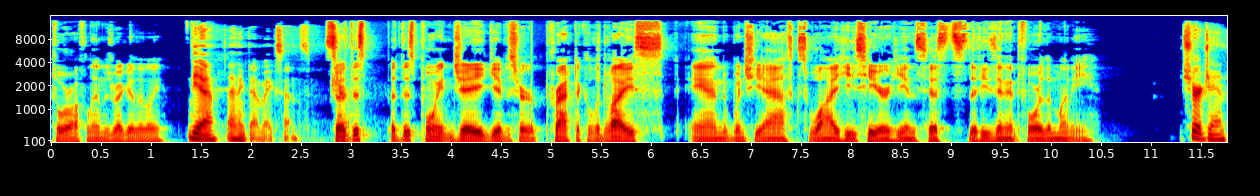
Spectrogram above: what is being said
tore off limbs regularly. Yeah, I think that makes sense. So at this at this point, Jay gives her practical advice, and when she asks why he's here, he insists that he's in it for the money. Sure, Jan.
